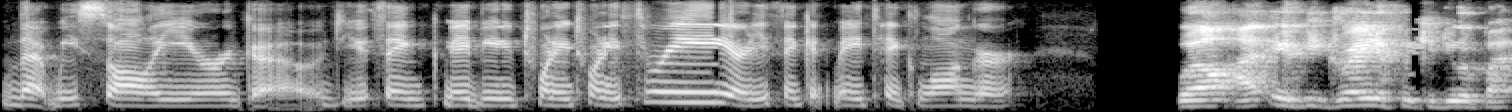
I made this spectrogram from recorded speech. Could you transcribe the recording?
that we saw a year ago? Do you think maybe 2023 or do you think it may take longer? Well, I, it'd be great if we could do it by,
